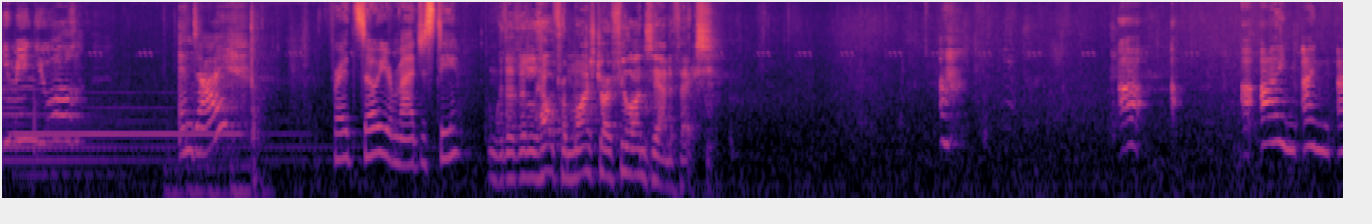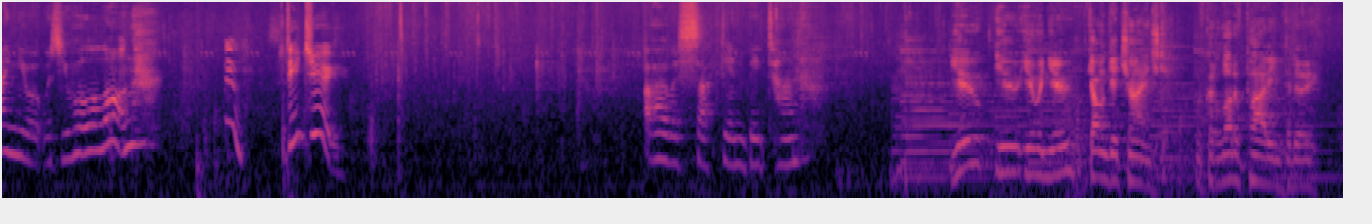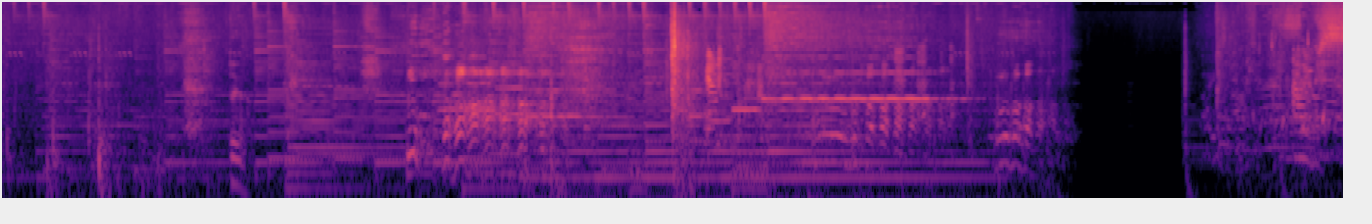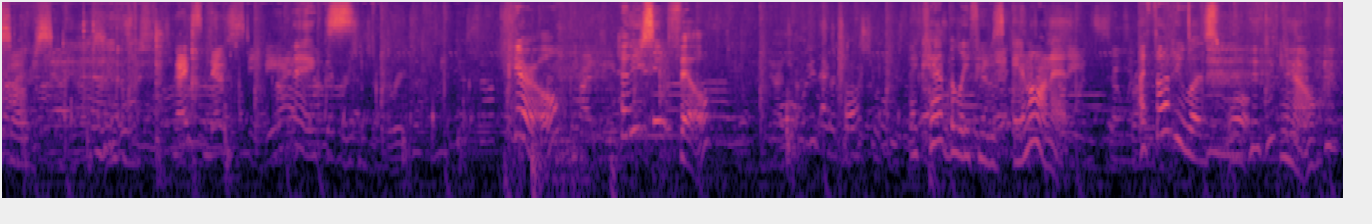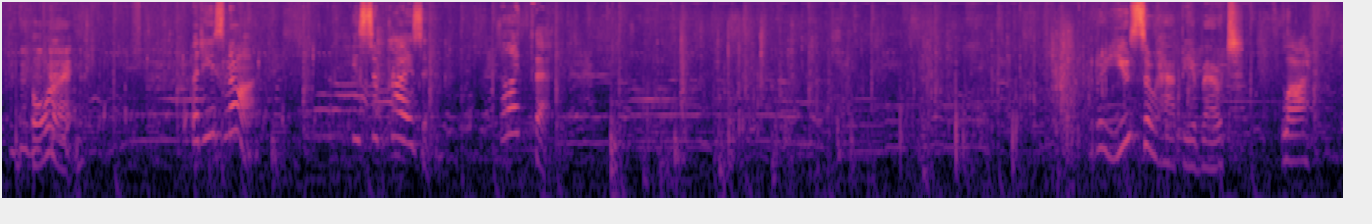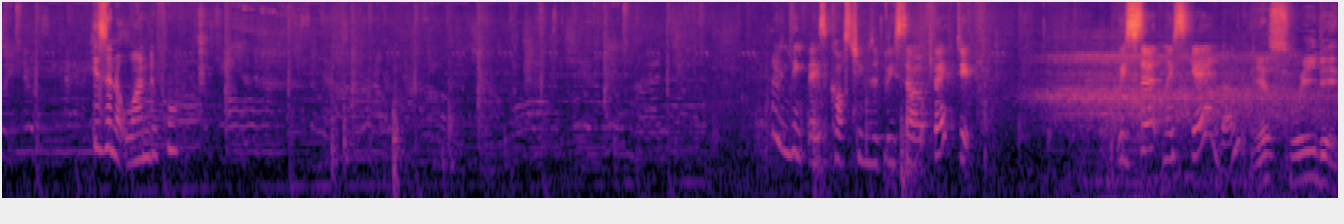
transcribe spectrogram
You mean you all? And I? Fred So, Your Majesty. With a little help from Maestro Phil on sound effects. Uh, I, I, I, I knew it was you all along. Did you? I was sucked in big time. You, you, you, and you, go and get changed. We've got a lot of partying to do. Boo. I was so sad. Nice note, Stevie. Thanks. Carole, have you seen Phil? I can't believe he was in on it. I thought he was, well, you know, boring. But he's not. He's surprising. I like that. What are you so happy about? Life. Isn't it wonderful? Think these costumes would be so effective. We certainly scared them. Yes, we did.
